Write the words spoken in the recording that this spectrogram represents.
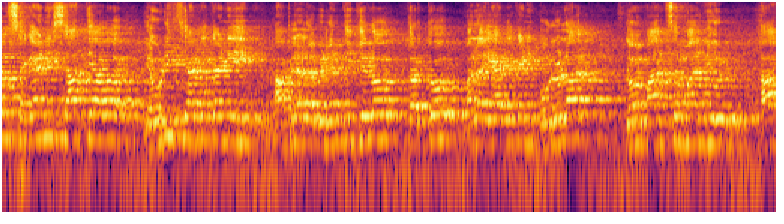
आपण सगळ्यांनी साथ द्यावं एवढीच या ठिकाणी आपल्याला विनंती केलो करतो. मला या ठिकाणी बोलवलात. मान सन्मान देऊन हा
